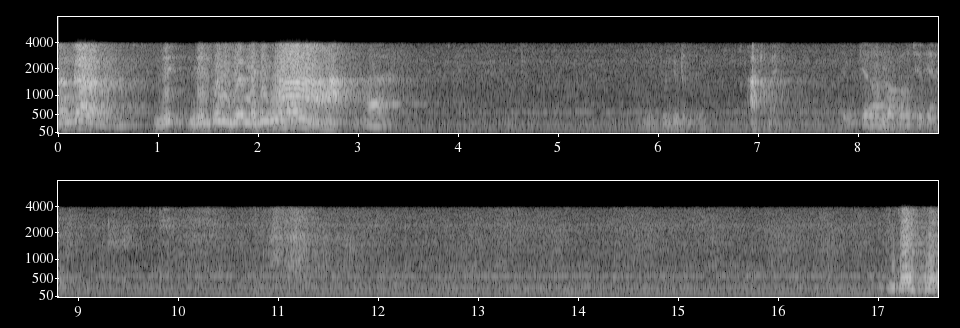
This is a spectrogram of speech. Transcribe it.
રંગાળા વીરપુરી આઠ મિનિટ. જવાન બાપુ છે ત્યાં. જયપુર.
